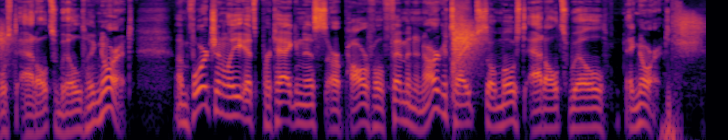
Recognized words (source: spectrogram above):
most adults will ignore it. Unfortunately, its protagonists are powerful feminine archetypes, so most adults will ignore it.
